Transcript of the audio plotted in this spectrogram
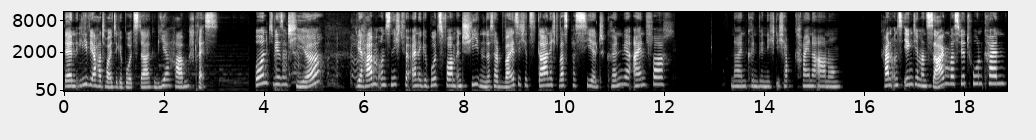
denn Livia hat heute Geburtstag, wir haben Stress. Und wir sind hier. Wir haben uns nicht für eine Geburtsform entschieden, deshalb weiß ich jetzt gar nicht, was passiert. Können wir einfach... Nein, können wir nicht. Ich habe keine Ahnung. Kann uns irgendjemand sagen, was wir tun können?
